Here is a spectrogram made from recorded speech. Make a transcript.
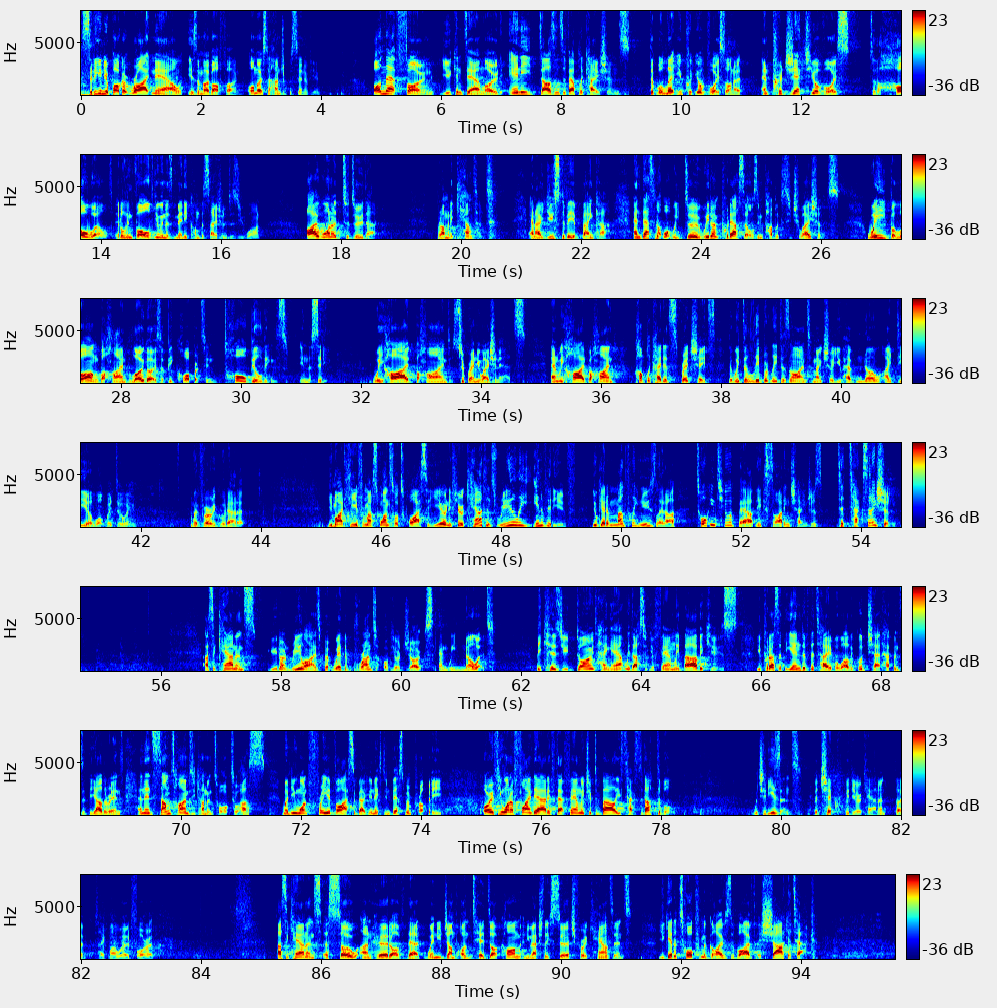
Sitting in your pocket right now is a mobile phone, almost 100% of you. On that phone, you can download any dozens of applications that will let you put your voice on it and project your voice to the whole world. It'll involve you in as many conversations as you want. I wanted to do that, but I'm an accountant and I used to be a banker. And that's not what we do. We don't put ourselves in public situations. We belong behind logos of big corporates in tall buildings in the city. We hide behind superannuation ads. And we hide behind complicated spreadsheets that we deliberately design to make sure you have no idea what we're doing. We're very good at it. You might hear from us once or twice a year, and if your accountant's really innovative, you'll get a monthly newsletter talking to you about the exciting changes to taxation. Us accountants, you don't realize, but we're the brunt of your jokes, and we know it. Because you don't hang out with us at your family barbecues. You put us at the end of the table while the good chat happens at the other end, and then sometimes you come and talk to us when you want free advice about your next investment property, or if you want to find out if that family trip to Bali is tax deductible, which it isn't, but check with your accountant, don't take my word for it. Us accountants are so unheard of that when you jump on TED.com and you actually search for accountants, you get a talk from a guy who survived a shark attack.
